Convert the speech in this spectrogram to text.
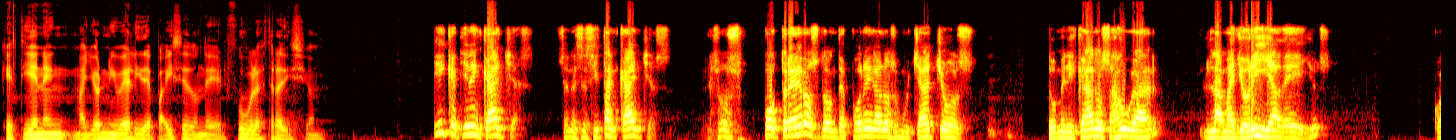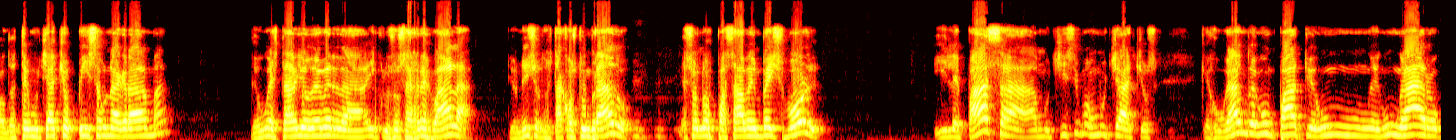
que tienen mayor nivel y de países donde el fútbol es tradición. y que tienen canchas. Se necesitan canchas. Esos potreros donde ponen a los muchachos dominicanos a jugar, la mayoría de ellos, cuando este muchacho pisa una grama de un estadio de verdad, incluso se resbala. Dionisio no está acostumbrado. Eso nos pasaba en béisbol. Y le pasa a muchísimos muchachos que jugando en un patio, en un, en un aro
